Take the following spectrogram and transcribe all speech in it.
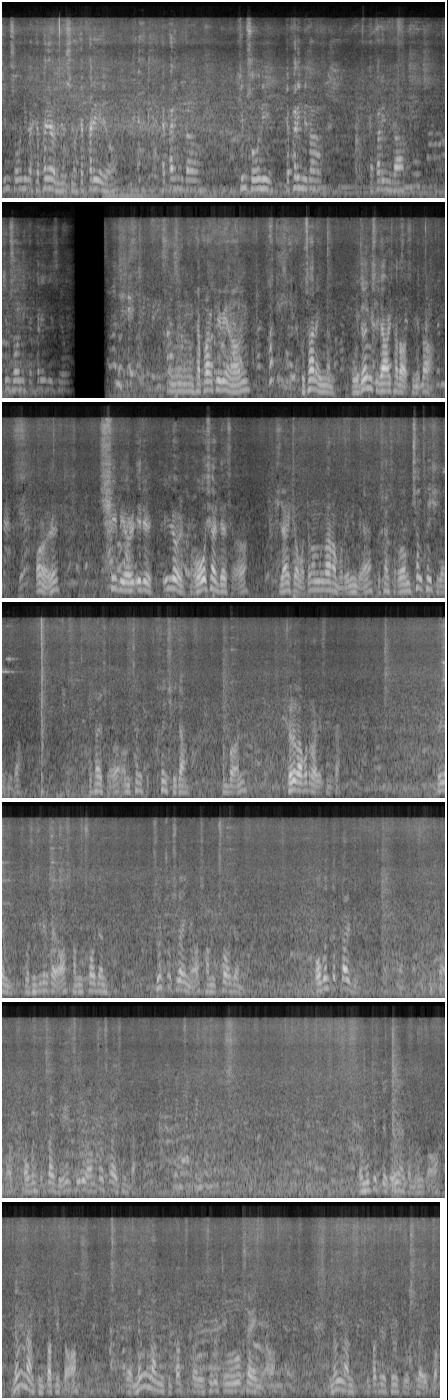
김소은이가 해파리라 그랬어요. 해파리예요. 해파리입니다. 김소은이 해파리입니다. 해파리입니다. 김소은이 해파리 얘기했어요. 음, 해파랑 TV는 부산에 있는 우전시장을 찾아왔습니다. 오늘 12월 1일 일요일 오후 시간이 돼서 시장이 좀 어떤가 모르겠는데 부산에서 엄청 큰 시장입니다. 부산에서 엄청 큰 시장 한번 들어가 보도록 하겠습니다. 여기는 무슨 집일까요? 삼초전 줄쭉 서가 있네요. 삼초전 5분 떡갈비 네. 네, 5분 떡갈비 줄을 엄청 서가 있습니다. 냉장 냉동 어묵집도 있고 여기는 또 뭐고 명란 김밥집도 네, 명란 김밥집도 이 줄을 쭉 서가 있네요. 명란 김밥집도 줄을 쭉 서가 있고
